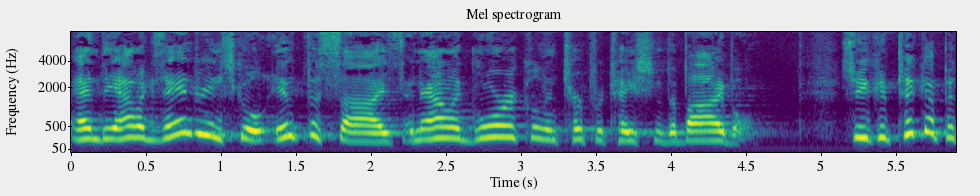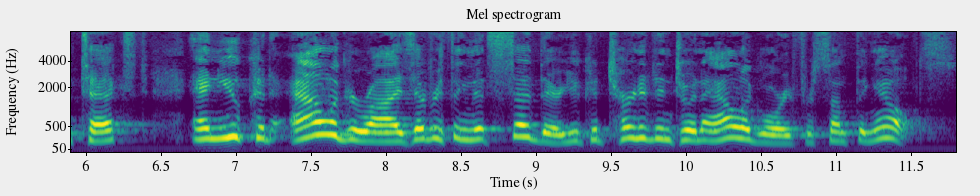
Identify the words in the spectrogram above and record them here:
And the Alexandrian school emphasized an allegorical interpretation of the Bible. So you could pick up a text and you could allegorize everything that's said there. You could turn it into an allegory for something else.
